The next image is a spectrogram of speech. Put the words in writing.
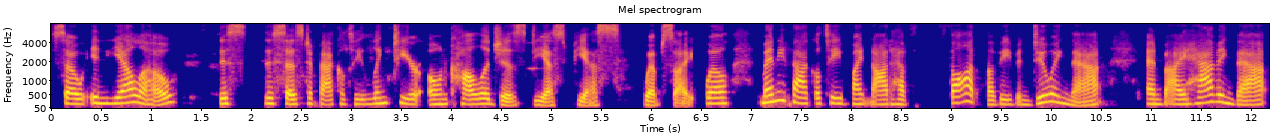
So in yellow, this, this says to faculty, link to your own college's DSPS website. Well, many faculty might not have thought of even doing that. And by having that,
